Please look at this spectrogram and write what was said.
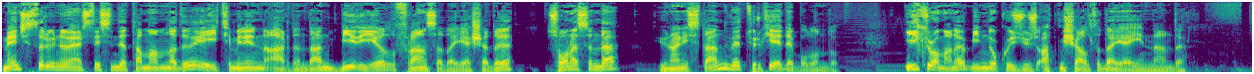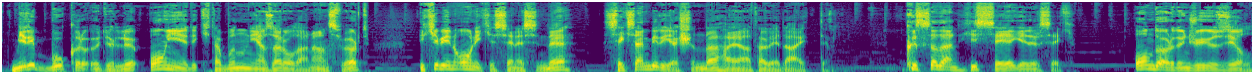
Manchester Üniversitesi'nde tamamladığı eğitiminin ardından bir yıl Fransa'da yaşadı. Sonrasında Yunanistan ve Türkiye'de bulundu. İlk romanı 1966'da yayınlandı. Biri Booker ödüllü 17 kitabın yazarı olan Answorth, 2012 senesinde 81 yaşında hayata veda etti. Kıssadan hisseye gelirsek. 14. yüzyıl.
